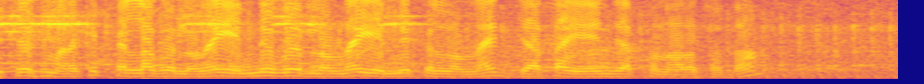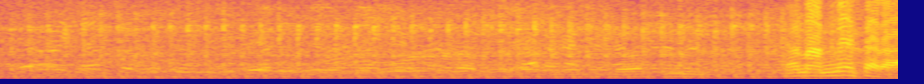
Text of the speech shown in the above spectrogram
వచ్చేసి మనకి పిల్ల గూర్లు ఉన్నాయి. ఎన్ని గూర్లు ఉన్నాయి ఎన్ని పిల్లలు ఉన్నాయి జత ఏం చెప్తున్నారో చూద్దాం. ఏమన్నా అమ్మేశారా?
